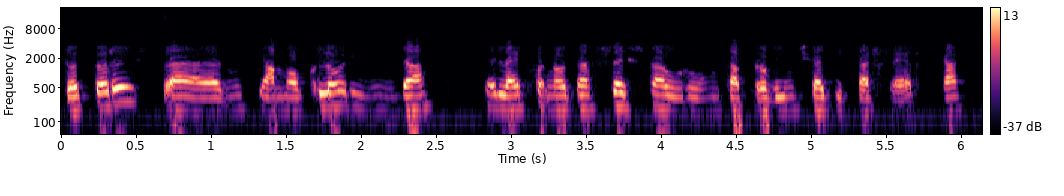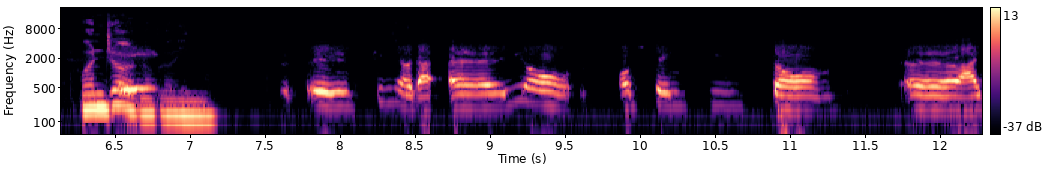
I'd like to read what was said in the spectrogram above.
dottoressa, mi chiamo Clorinda telefono da Sessaurunta, provincia di Caserta. Buongiorno e, Clorinda. Eh, signora, eh, io ho sentito eh, a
